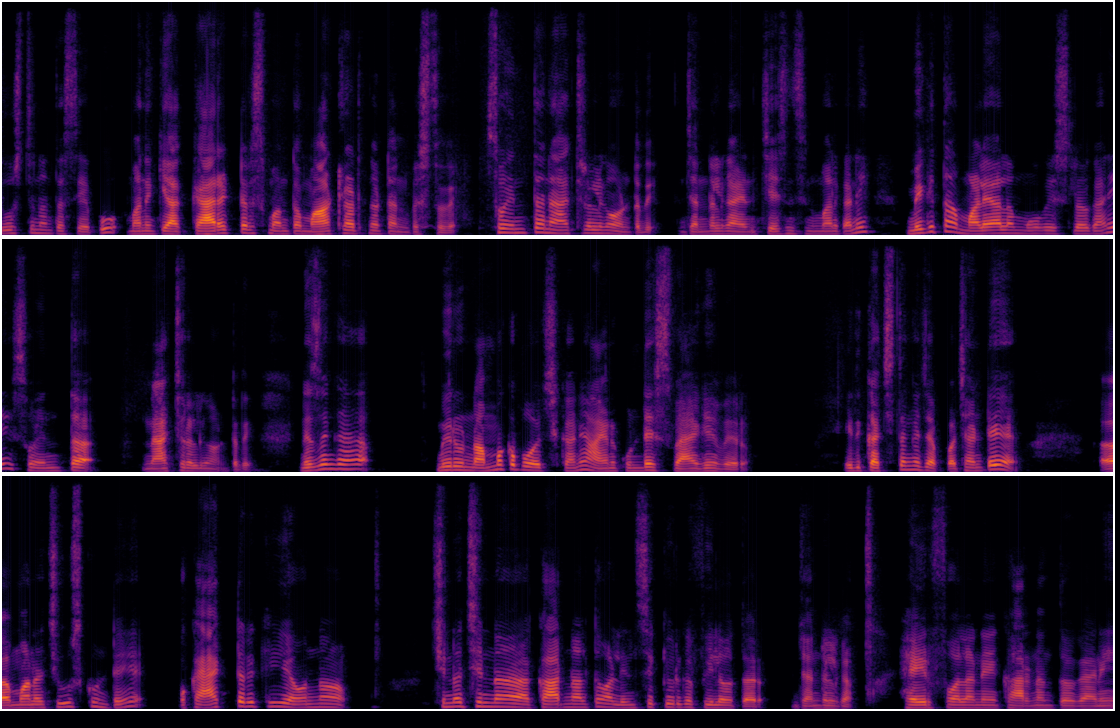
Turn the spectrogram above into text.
చూస్తున్నంత సేపు మనకి ఆ క్యారెక్టర్స్ మనతో మాట్లాడుతున్నట్టు అనిపిస్తుంది. సో ఇంత న్యాచురల్గా ఉంటుంది. జనరల్గా ఆయన చేసిన సినిమాలు కానీ మిగతా మలయాళం మూవీస్లో కానీ సో ఎంత న్యాచురల్గా ఉంటుంది. నిజంగా మీరు నమ్మకపోవచ్చు కానీ ఆయనకు ఉండే స్వాగే వేరు. ఇది ఖచ్చితంగా చెప్పచ్చు. అంటే మనం చూసుకుంటే ఒక యాక్టర్కి ఏమన్నా చిన్న చిన్న కారణాలతో వాళ్ళు ఇన్సెక్యూర్గా ఫీల్ అవుతారు జనరల్గా. హెయిర్ ఫాల్ అనే కారణంతో కానీ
